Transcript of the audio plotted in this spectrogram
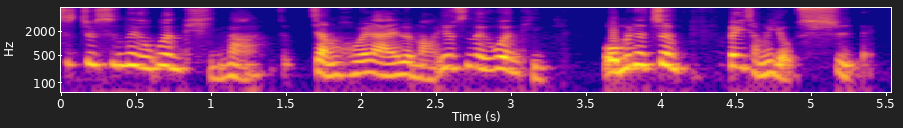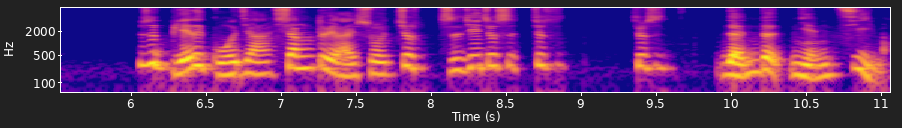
这就是那个问题嘛，讲回来了嘛，又是那个问题。我们的政府非常有势哎，就是别的国家相对来说就直接就是就是就是人的年纪嘛，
